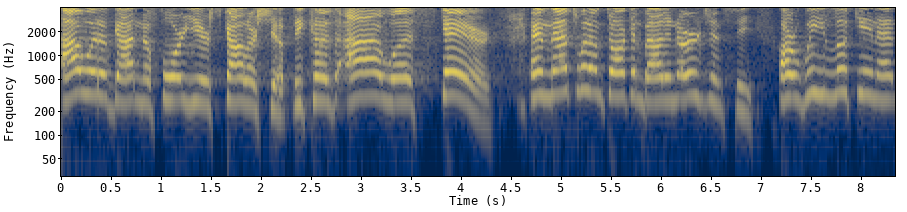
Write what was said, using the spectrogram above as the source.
I would have gotten a four year scholarship because I was scared. And that's what I'm talking about in urgency. Are we looking at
